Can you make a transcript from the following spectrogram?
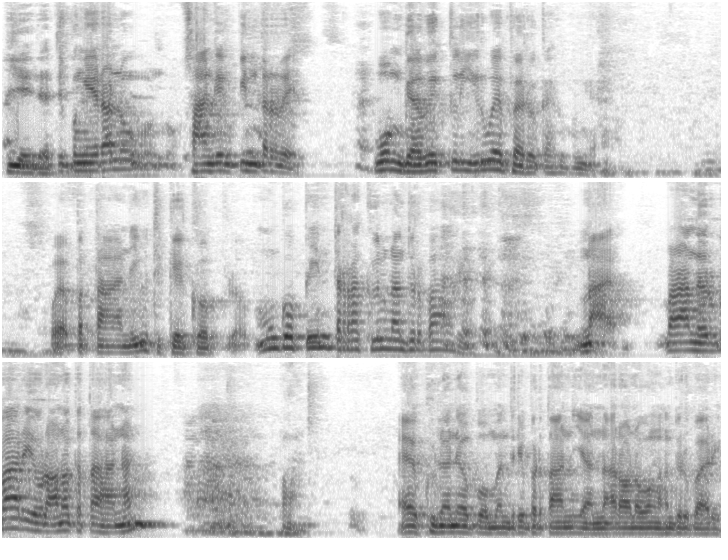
Iya, jadi pangeran saking pinter deh. Wong gawe keliru ya barokah pangeran. Kayak petani itu digawe goblok. Munggo pinter ra gelem nandur pari. Nak Nandur pari ora ana ketahanan. Eh gunanya apa Menteri Pertanian nak ana wong nandur pari.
